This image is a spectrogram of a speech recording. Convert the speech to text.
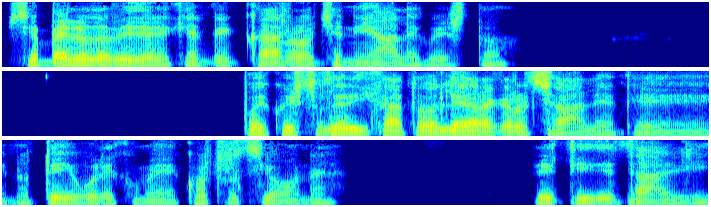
sia bello da vedere che anche il carro geniale questo. Poi questo dedicato all'era glaciale, anche notevole come costruzione, vedete i dettagli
